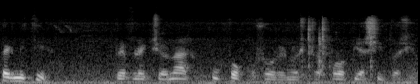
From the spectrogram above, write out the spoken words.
permitir reflexionar un poco sobre nuestra propia situación.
